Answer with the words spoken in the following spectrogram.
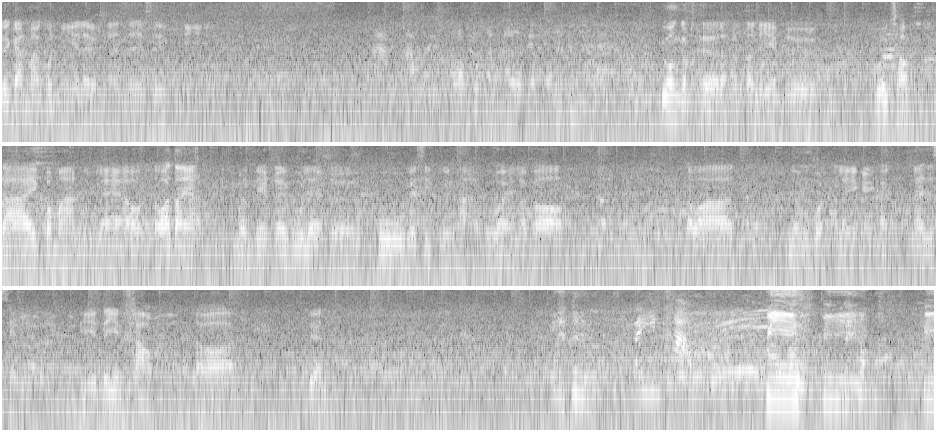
ด้วยกันมากกว่านี้อะไรแบบนั้นน่าจะสนิทกว่านี้ อ่านข่าวเลยสำหรับพวกกับเธอเตรียมตัวไปถึงไหนแล้วด้วงกับเธอเหรอครับตอนนี้คือเวิร์กช็อปได้ประมาณหนึ่งแล้ว แต่ว่าตอนเนี้ยเหมือนที่เคยพูดเลยคือปูเบสิกพื้นฐานด้วย แล้วก็ แต่ว่าเรื่องบทอะไรยังไงก็น่าจะเสร็จแล้วนะเหมือนที่ได้ยินข่าวมา แล้วก็เดือนได้ยินข่าวปีปี ปี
